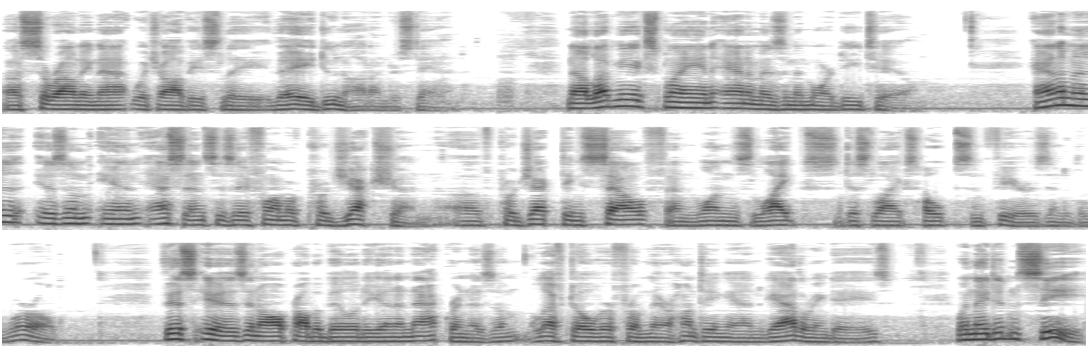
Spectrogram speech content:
uh, surrounding that which obviously they do not understand. Now let me explain animism in more detail. Animism, in essence, is a form of projection, of projecting self and one's likes, dislikes, hopes, and fears into the world. This is, in all probability, an anachronism left over from their hunting and gathering days when they didn't see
